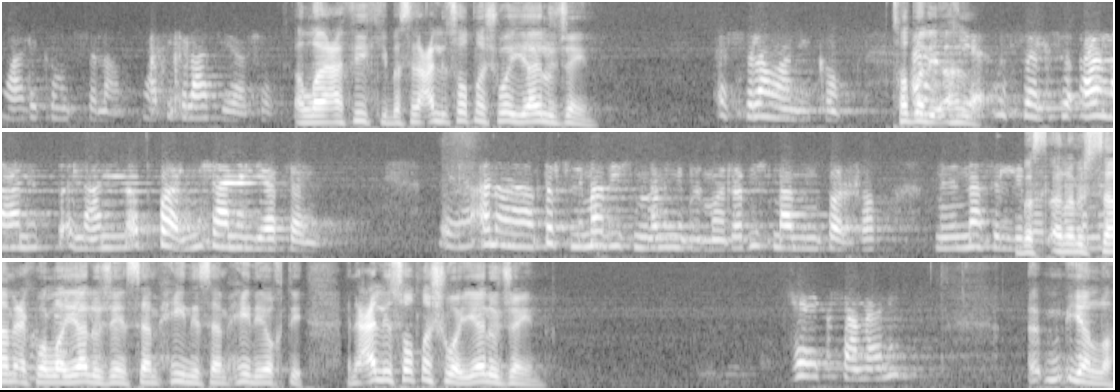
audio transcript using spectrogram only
وعليكم السلام. يعطيك العافية يا شيخ. الله يعافيكي بس نعلي صوتنا شوي. يا لجين. السلام عليكم. تفضلي أهلا. أسأل سؤال عن عن الأطفال مش عن اليافعين. آه، أنا طفلي ما بيسمع مني بالمرة بيسمع من برا من الناس اللي بس أنا مش سامعك والله. يا لجين سامحيني سامحيني يا أختي. نعلي صوتنا شوي. يا لجين. هيك سامعني؟ يلا.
